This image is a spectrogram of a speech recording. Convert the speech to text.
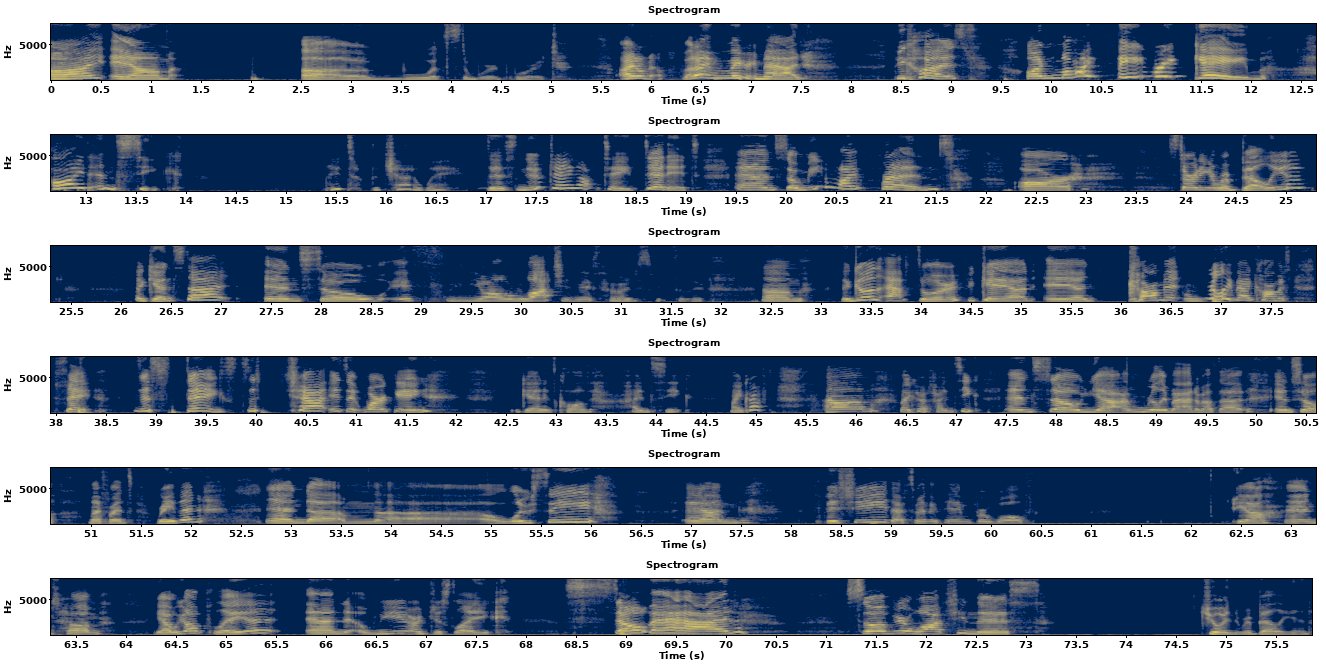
I am uh what's the word for it? I don't know, but I'm very mad because on my favorite game, hide and seek, they took the chat away. This new dang update did it, and so me and my friends are starting a rebellion against that. And so, if y'all are watching this, how I just speak something. Um, then go to the App Store if you can and comment really bad comments. Say this stinks. This chat isn't working. Again, it's called hide and seek Minecraft. Um, Minecraft hide and seek. And so yeah, I'm really mad about that. And so my friends Raven and um, uh, Lucy and Fishy. That's my nickname for Wolf. Yeah, and um, yeah, we all play it, and we are just like so bad. So if you're watching this, join the rebellion.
